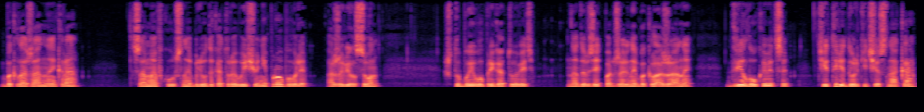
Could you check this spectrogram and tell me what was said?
«Баклажанная икра — самое вкусное блюдо, которое вы еще не пробовали», — оживился он. «Чтобы его приготовить, надо взять поджаренные баклажаны, две луковицы — четыре дольки чеснока,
